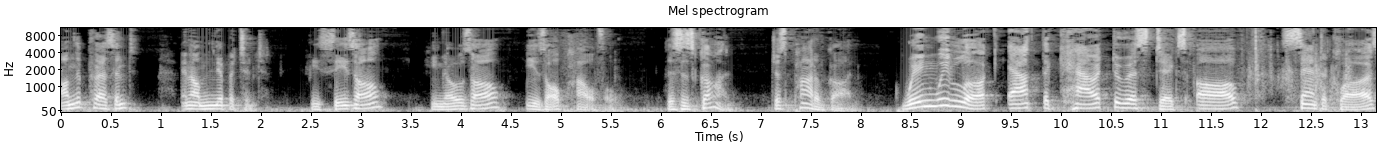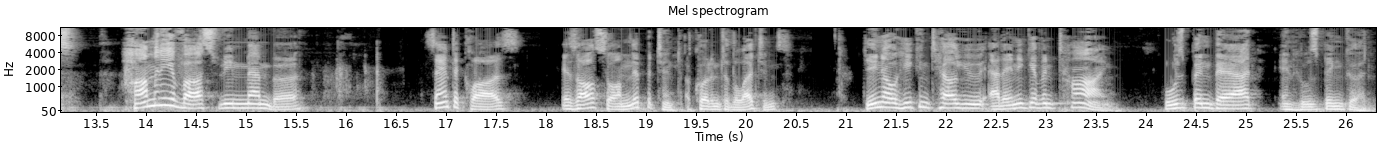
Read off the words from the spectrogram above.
omnipresent, and omnipotent. He sees all, he knows all, he is all powerful. This is God, just part of God. When we look at the characteristics of Santa Claus, how many of us remember Santa Claus is also omnipotent according to the legends? Do you know he can tell you at any given time who's been bad and who's been good?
